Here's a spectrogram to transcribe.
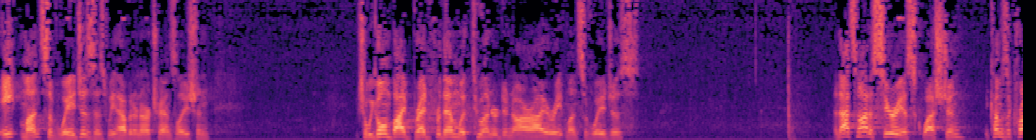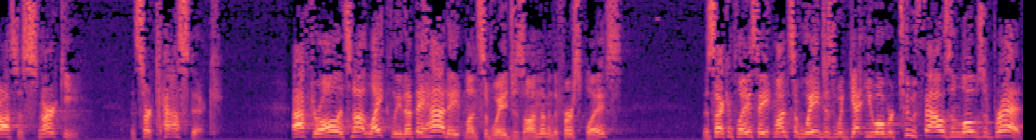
eight months of wages as we have it in our translation? Shall we go and buy bread for them with 200 denarii or eight months of wages? And that's not a serious question. It comes across as snarky and sarcastic. After all, it's not likely that they had eight months of wages on them in the first place. In the second place, eight months of wages would get you over 2,000 loaves of bread.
